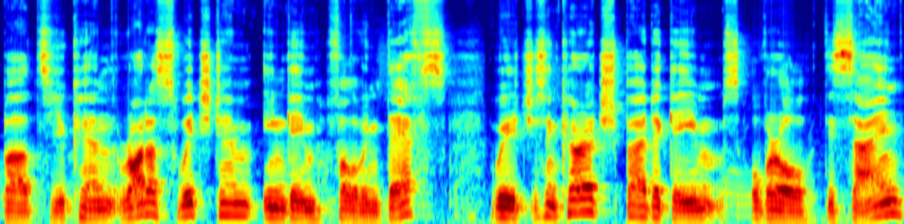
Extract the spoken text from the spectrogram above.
but you can rather switch them in game following deaths, which is encouraged by the game's overall design.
